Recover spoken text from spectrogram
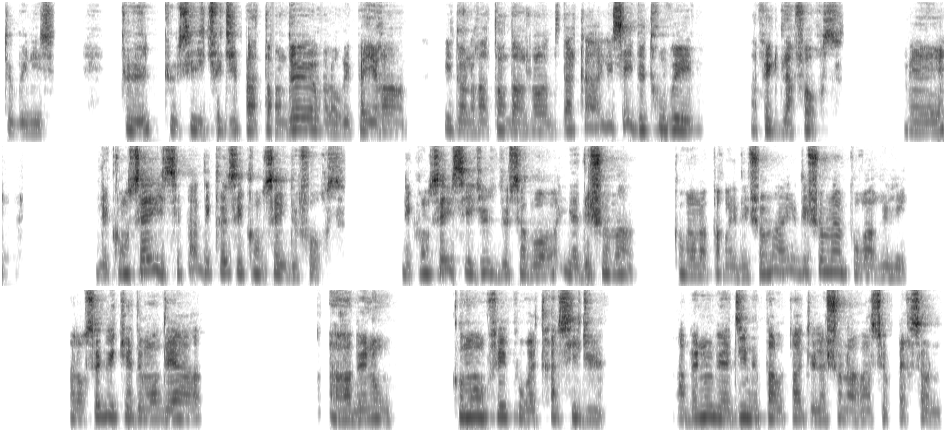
te bénisse. Que, que s'il n'étudie pas tant d'heures, alors il payera, il donnera tant d'argent D'accord, il essaye de trouver avec de la force. Mais les conseils, c'est pas des conseils de force. Les conseils, c'est juste de savoir, il y a des chemins. Comme on a parlé des chemins, il y a des chemins pour arriver. Alors celui qui a demandé à, à comment on fait pour être assidu? Rabbeinu lui a dit, ne parle pas de la shonara sur personne.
